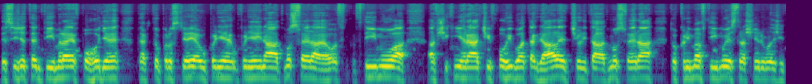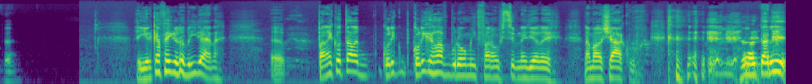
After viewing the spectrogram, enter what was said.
Jestliže ten tým je v pohodě, tak to prostě je úplně, úplně jiná atmosféra jo, v, v týmu a, a všichni hráči v pohybu a tak dále. Čili ta atmosféra, to klima v týmu je strašně důležité. Jirka Feigl, dobrý den. Eh, pane Kotale, kolik, kolik hlav budou mít fanoušci v neděli na Malšáku? No, tady,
